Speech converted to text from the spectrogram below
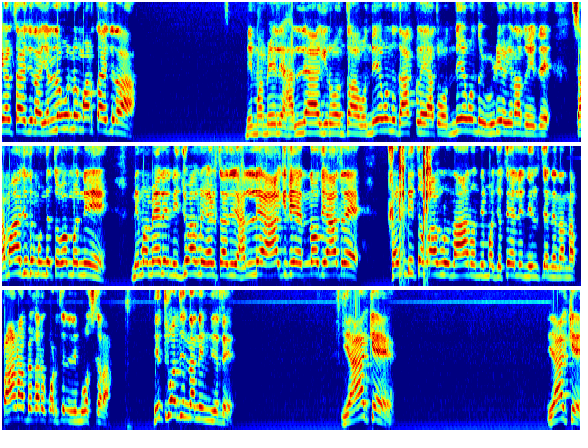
ಕೇಳ್ತಾ ಇದ್ದೀರಾ? ಎಲ್ಲವನ್ನೂ ಮಾಡ್ತಾ ಇದ್ದೀರಾ? ನಿಮ್ಮ ಮೇಲೆ ಹಲ್ಲೆ ಆಗಿರುವಂತಹ ಒಂದೇ ಒಂದು ದಾಖಲೆ ಅಥವಾ ಒಂದೇ ಒಂದು ವಿಡಿಯೋ ಏನಾದರೂ ಇದೆ, ಸಮಾಜದ ಮುಂದೆ ತಗೊಂಬನ್ನಿ. ನಿಮ್ಮ ಮೇಲೆ ನಿಜವಾಗ್ಲೂ ಹೇಳ್ತಾ ಇದ್ದೀನಿ, ಹಲ್ಲೆ ಆಗಿದೆ ಅನ್ನೋದೇ ಆದ್ರೆ ಖಂಡಿತವಾಗ್ಲೂ ನಾನು ನಿಮ್ಮ ಜೊತೆಯಲ್ಲಿ ನಿಲ್ತೇನೆ. ನನ್ನ ಪ್ರಾಣ ಬೇಕಾದ್ರೂ ಕೊಡ್ತೀನಿ ನಿಮಗೋಸ್ಕರ. ನಿಂತ್ಕೋತೀನಿ ನಾನು ನಿಮ್ಮ ಜೊತೆ. ಯಾಕೆ? ಯಾಕೆ?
